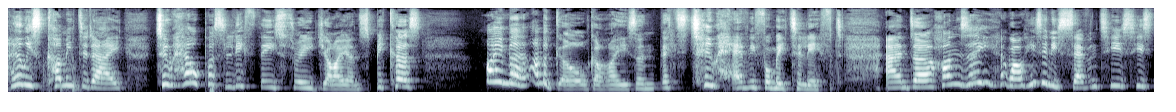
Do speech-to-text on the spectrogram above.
who is coming today to help us lift these three giants because I'm a, I'm a girl, guys, and it's too heavy for me to lift. And uh, well, he's in his 70s. He's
